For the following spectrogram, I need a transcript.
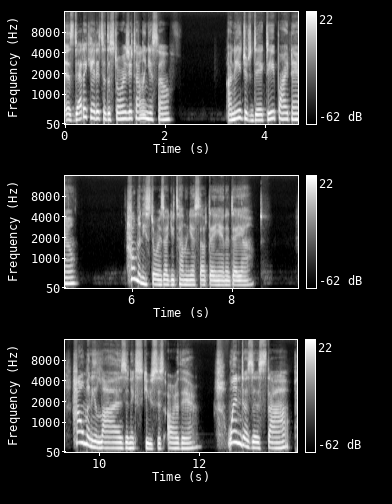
is dedicated to the stories you're telling yourself. I need you to dig deep right now. How many stories are you telling yourself day in and day out? How many lies and excuses are there? When does it stop?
